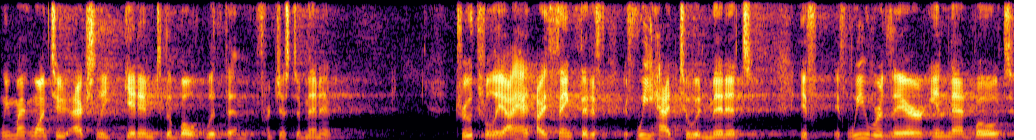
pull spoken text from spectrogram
we might want to actually get into the boat with them for just a minute. Truthfully, I, I think that if, if we had to admit it, if, if we were there in that boat,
